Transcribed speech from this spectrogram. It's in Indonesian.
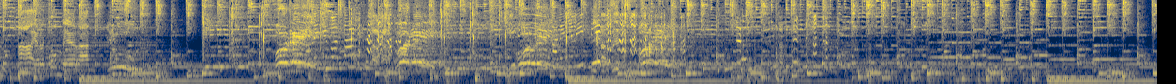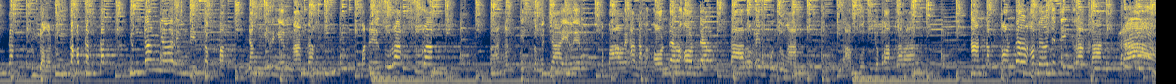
bangadung blak blak blak gendang nyaring di tempat yang ngiringin nanda. Pada surat-surat tangan iseng ngejailin kepala anak ondel-ondel taruhin puntungan. Rambut kebakaran anak ondel-ondel jejing kerakan rak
